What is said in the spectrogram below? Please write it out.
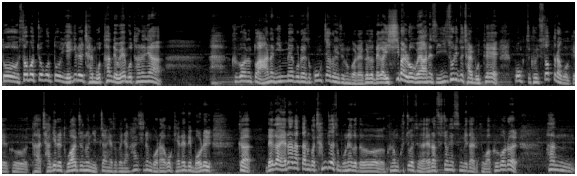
또 서버 쪽은 또 얘기를 잘 못하는데 왜 못하느냐? 하, 그거는 또 아는 인맥으로 해서 공짜로 해주는 거래. 그래서 내가 이 씨발로 왜안 했어? 이 소리도 잘 못해. 꼭 그 썼더라고. 이게 그 다 자기를 도와주는 입장에서 그냥 하시는 거라고. 걔네들이 뭐를 그니까 내가 에러 났다는 거 참조해서 보내거든. 그럼 그쪽에서 에러 수정했습니다. 이렇게 와. 그거를 한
